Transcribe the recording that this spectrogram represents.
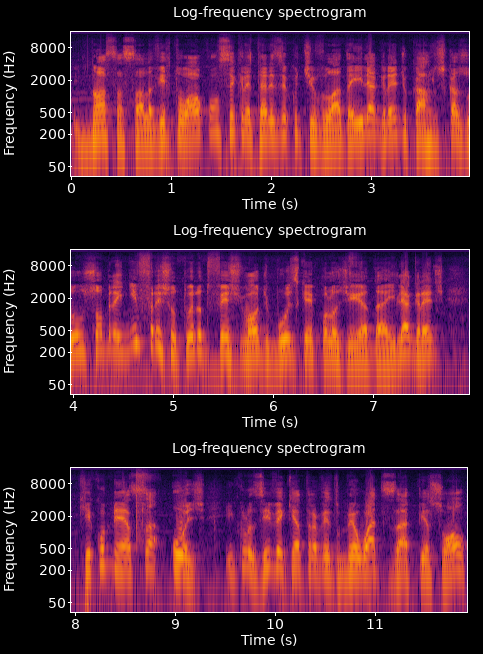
em nossa sala virtual com o secretário executivo lá da Ilha Grande, o Carlos Cazul, sobre a infraestrutura do Festival de Música e Ecologia da Ilha Grande, que começa hoje. Inclusive, aqui através do meu WhatsApp pessoal,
